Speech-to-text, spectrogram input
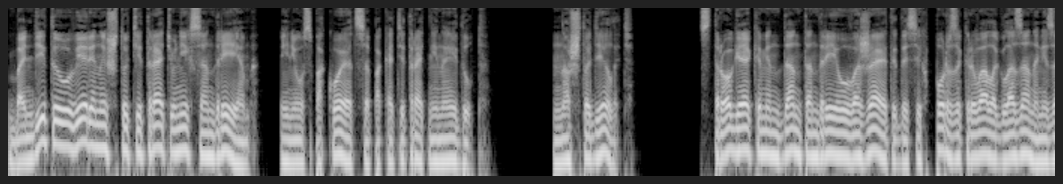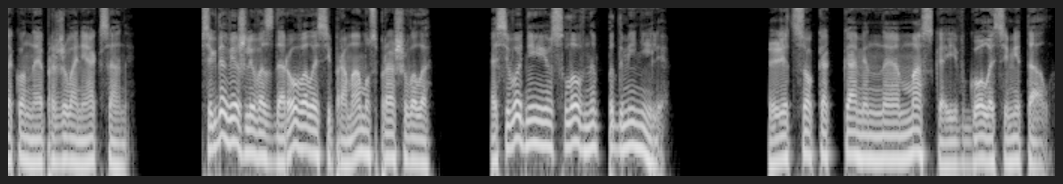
Бандиты уверены, что тетрадь у них с Андреем, и не успокоятся, пока тетрадь не найдут. Но что делать? Строгая комендант Андрея уважает и до сих пор закрывала глаза на незаконное проживание Оксаны. Всегда вежливо здоровалась и про маму спрашивала, а сегодня ее словно подменили. Лицо как каменная маска и в голосе металл.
